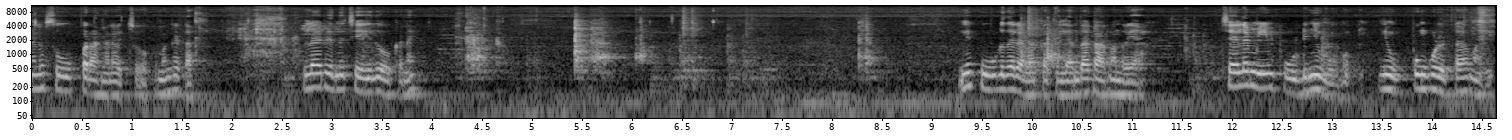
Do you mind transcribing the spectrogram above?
നല്ല സൂപ്പർ അങ്ങനെ വെച്ച് നോക്കുമ്പം കേട്ടോ. എല്ലാവരും ഒന്ന് ചെയ്ത് നോക്കണേ. ഇനി കൂടുതൽ ഇളക്കത്തില്ല. എന്താ കാരണം അറിയാം? ചില മീൻ പൊടിഞ്ഞു പോകും. ഇനി ഉപ്പും കൂടെ ഇട്ടാൽ മതി.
